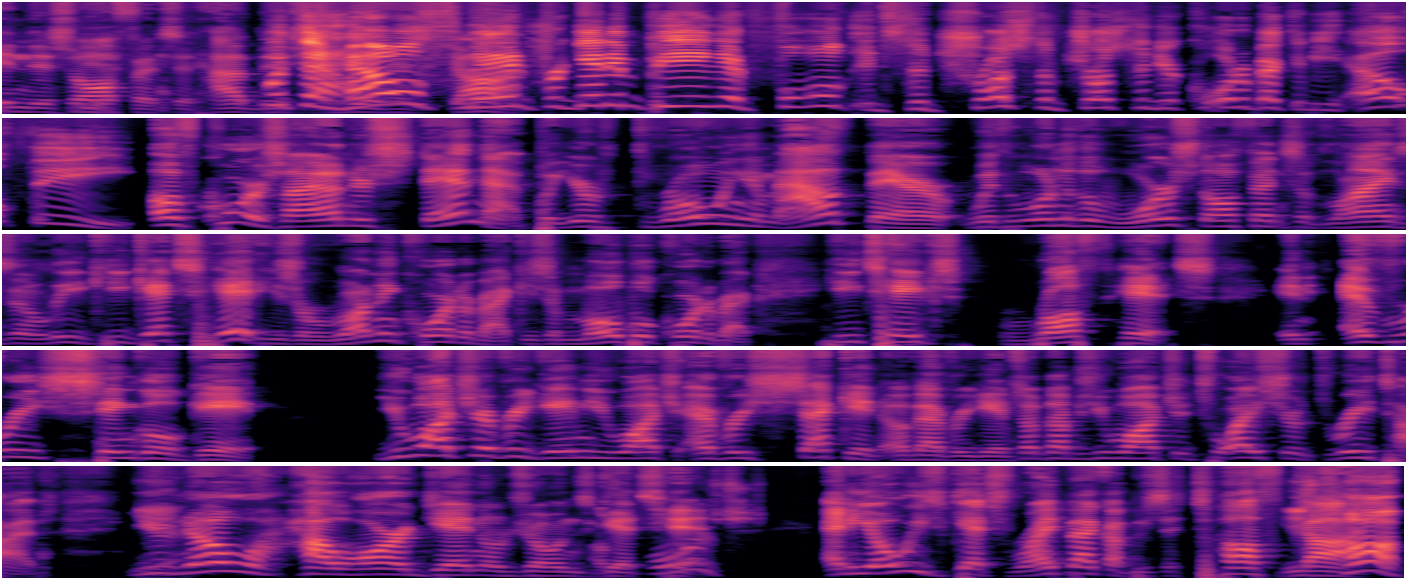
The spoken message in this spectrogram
in this yeah. offense and how this But the health, man, forget him being at fault. It's the trust of trusting your quarterback to be healthy. Of course, I understand that, but you're throwing him out there with one of the worst offensive lines in the league. He gets hit. He's a running quarterback. He's a mobile quarterback. He takes rough hits in every single game. You watch every game, you watch every second of every game. Sometimes you watch it twice or three times. You yeah. know how hard Daniel Jones gets hit. And he always gets right back up. He's a tough he's guy. Tough.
